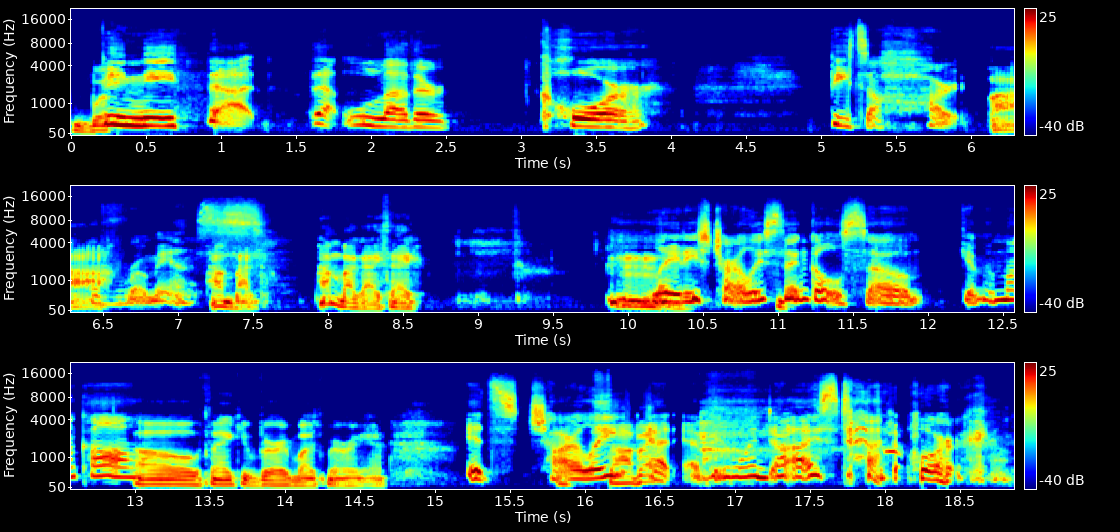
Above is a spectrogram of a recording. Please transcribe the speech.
What- beneath that that leather core beats a heart ah, of romance. humbug. Humbug, I say. Ladies, Charlie's single, so give him a call. Oh, thank you very much, Marianne. It's Charlie Stop it. at everyonedies.org.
